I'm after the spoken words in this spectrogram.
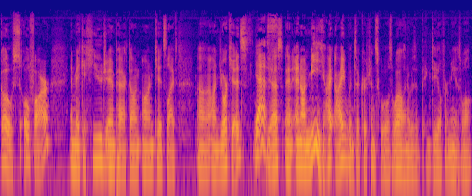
go so far and make a huge impact on on kids' lives, uh, on your kids. Yes. yes, and and on me. I, I went to Christian school as well, and it was a big deal for me as well.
